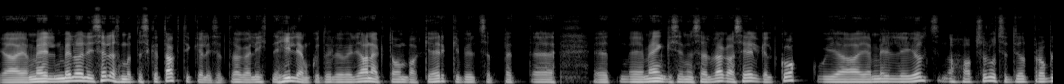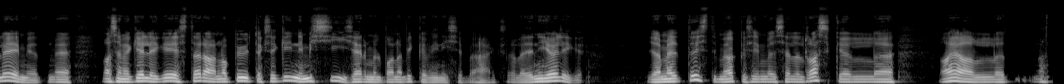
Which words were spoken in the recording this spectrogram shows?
ja, ja meil, meil oli selles mõttes ka taktikaliselt väga lihtne, hiljem, kui tuli veel Janek Tombak ja Erkki Pütsepp, et et me mängisime seal väga selgelt kokku ja, ja meil ei olnud, noh, absoluutselt ei olnud probleemi, et me laseme kellegi eest ära, no püütakse kinni, mis siis, Hermel paneb ikka finiši pähe, eks ole, ja nii oligi. Ja me tõesti, me hakkasime sellel raskel äh, ajal, noh,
